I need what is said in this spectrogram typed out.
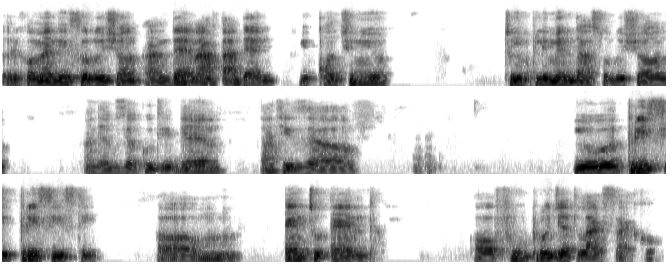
recommending solution. And then after then, you continue to implement that solution and execute it. Then that is uh, you 360 um, end to end or full project life cycle.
